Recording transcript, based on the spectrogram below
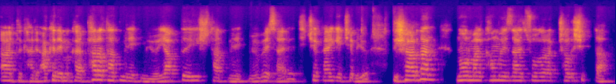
artık hani akademik para tatmin etmiyor, yaptığı iş tatmin etmiyor vesaire TÇK'ya geçebiliyor. Dışarıdan normal kamu eczacısı olarak çalışıp da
